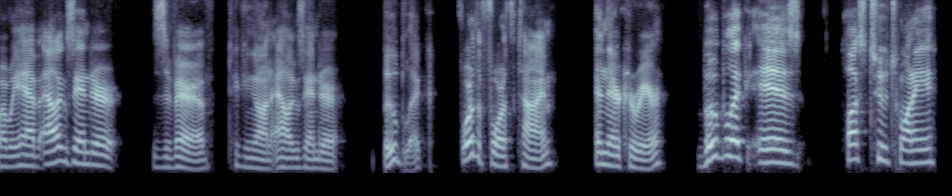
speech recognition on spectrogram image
where we have Alexander Zverev taking on Alexander Bublik for the fourth time in their career. Bublik is plus 220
